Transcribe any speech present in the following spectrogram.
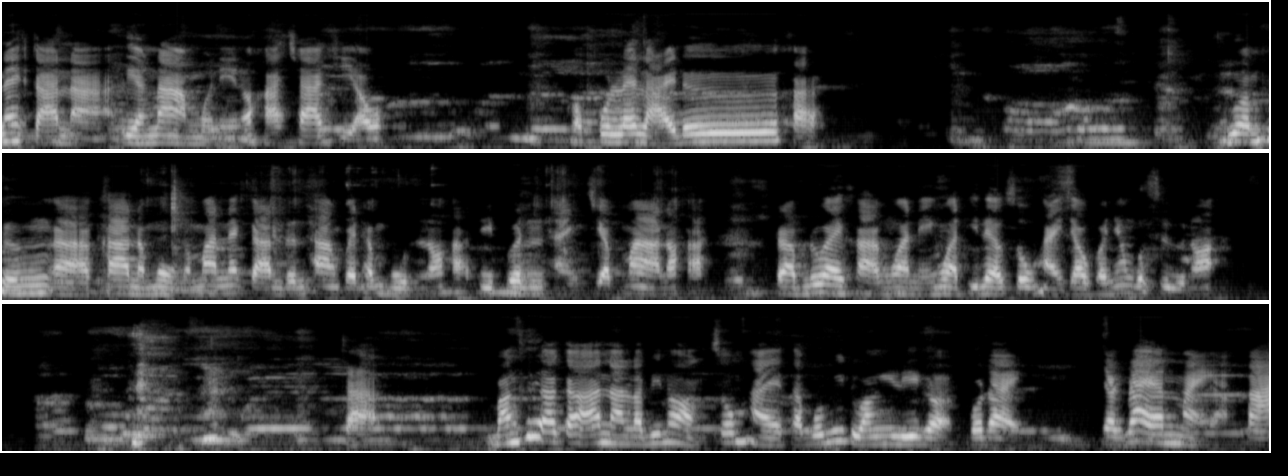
ในการอ่าเลี้ยงน้ำมื้อนี้เนาะค่ะ ชาเขียว ขอบคุณหลาย ๆ เด้อค่ะ รวมถึงอ่าค่าน้ำมูกน้ำมันในการเดินทางไปทำบุญเนาะค่ะ ที่เพิ่นให้เจียบมาเนาะค่ะรับด้วยค่ะงวดนี้งวดที่แล้วส่งให้เจ้าก็ยังบ่ซื้อเนาะจ้ะบางเทื่อก็อันนั้นละพี่น้องส่งให้แต่บ่มีดวงอีหลีก็บ่ได้อยากได้อันใหม่อะป้า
